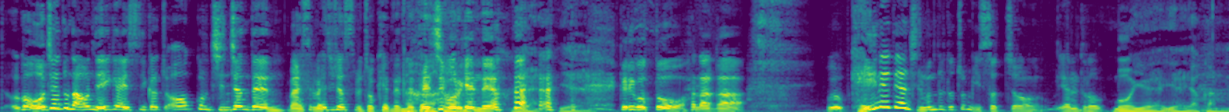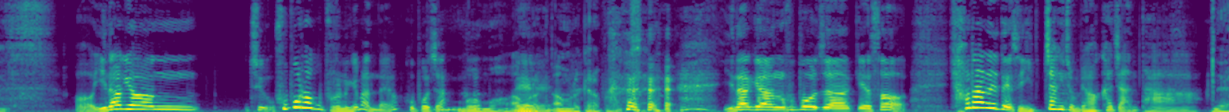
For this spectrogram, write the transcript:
그거 어제도 나온 얘기가 있으니까 조금 진전된 말씀을 해주셨으면 좋겠는데 될지 모르겠네요. 예, 예. 그리고 또 하나가 그 개인에 대한 질문들도 좀 있었죠. 예를 들어 뭐, 예, 예, 약간, 어, 이낙연 지금 후보라고 부르는 게 맞나요? 후보자? 뭐, 뭐, 아무렇, 예. 아무렇게나 부르세요. 이낙연 후보자께서 현안에 대해서 입장이 좀 명확하지 않다. 네.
